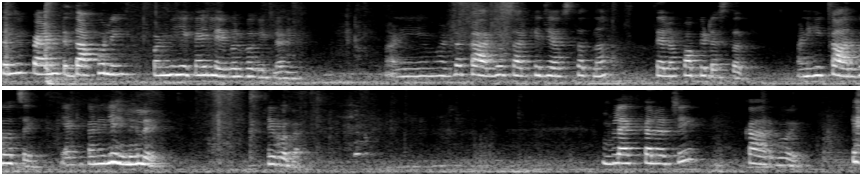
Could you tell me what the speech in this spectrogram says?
तर मी पॅन्ट दाखवली पण मी हे काही लेबल बघितलं नाही. आणि म्हटलं कार्गोसारखे जे असतात ना त्याला पॉकेट असतात. आणि ही कार्गोच आहे. या ठिकाणी लिहिलेलं आहे. हे बघा. ब्लॅक कलरची कार्गो आहे.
